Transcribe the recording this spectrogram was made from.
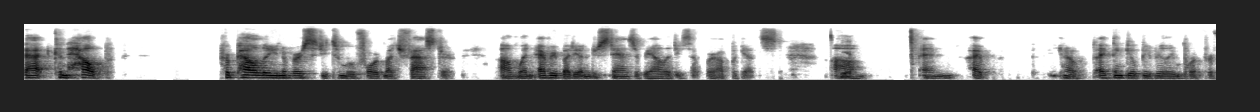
that can help propel the university to move forward much faster uh, when everybody understands the realities that we're up against. Um, yeah. And I, you know, I think it'll be really important for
